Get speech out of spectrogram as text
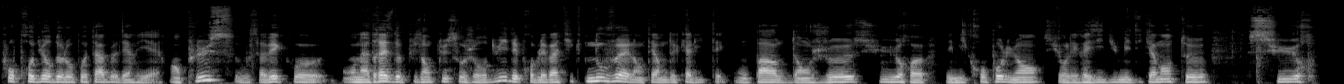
pour produire de l'eau potable derrière. En plus, vous savez qu'on adresse de plus en plus aujourd'hui des problématiques nouvelles en termes de qualité. On parle d'enjeux sur euh, les micropolluants, sur les résidus médicamenteux, sur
